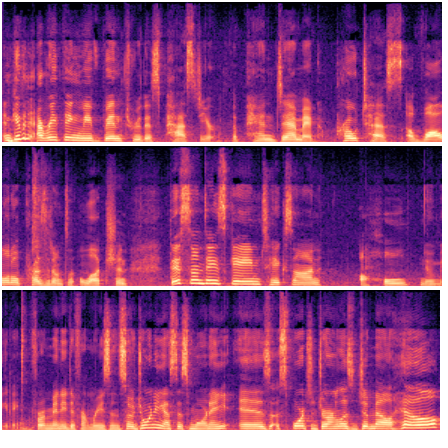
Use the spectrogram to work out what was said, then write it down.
And given everything we've been through this past year, the pandemic, protests, a volatile presidential election, this Sunday's game takes on a whole new meeting. For many different reasons. So joining us this morning is sports journalist Jemele Hill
